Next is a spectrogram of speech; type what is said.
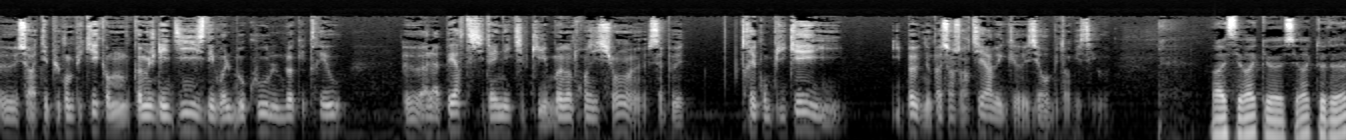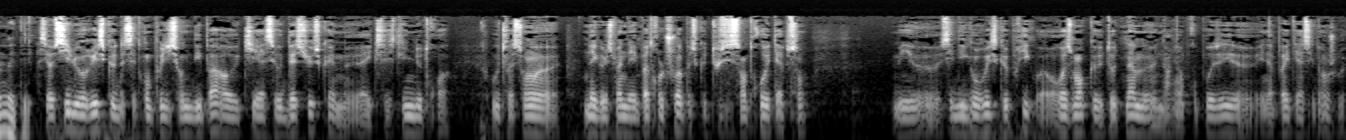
Euh, ça aurait été plus compliqué, comme, comme je l'ai dit, il se dévoile beaucoup, le bloc est très haut. Euh, à la perte, si tu as une équipe qui est bonne en transition, euh, ça peut être très compliqué. Ils, ils peuvent ne pas s'en sortir avec euh, zéro but encaissé. Quoi. Ouais, c'est vrai que c'est vrai que Tottenham était. C'est aussi le risque de cette composition de départ euh, qui est assez audacieuse quand même avec cette ligne de 3. Où de toute façon, euh, Nagelsmann n'avait pas trop le choix parce que tous ses centraux étaient absents. Mais euh, c'est des gros risques pris quoi. Heureusement que Tottenham n'a rien proposé et n'a pas été assez dangereux.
